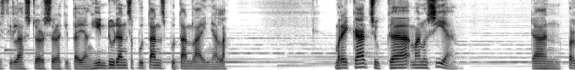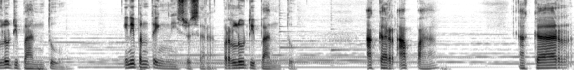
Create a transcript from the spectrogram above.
istilah saudara-saudara kita yang Hindu dan sebutan-sebutan lainnya lah. Mereka juga manusia dan perlu dibantu. Ini penting nih saudara, perlu dibantu. Agar apa? Agar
